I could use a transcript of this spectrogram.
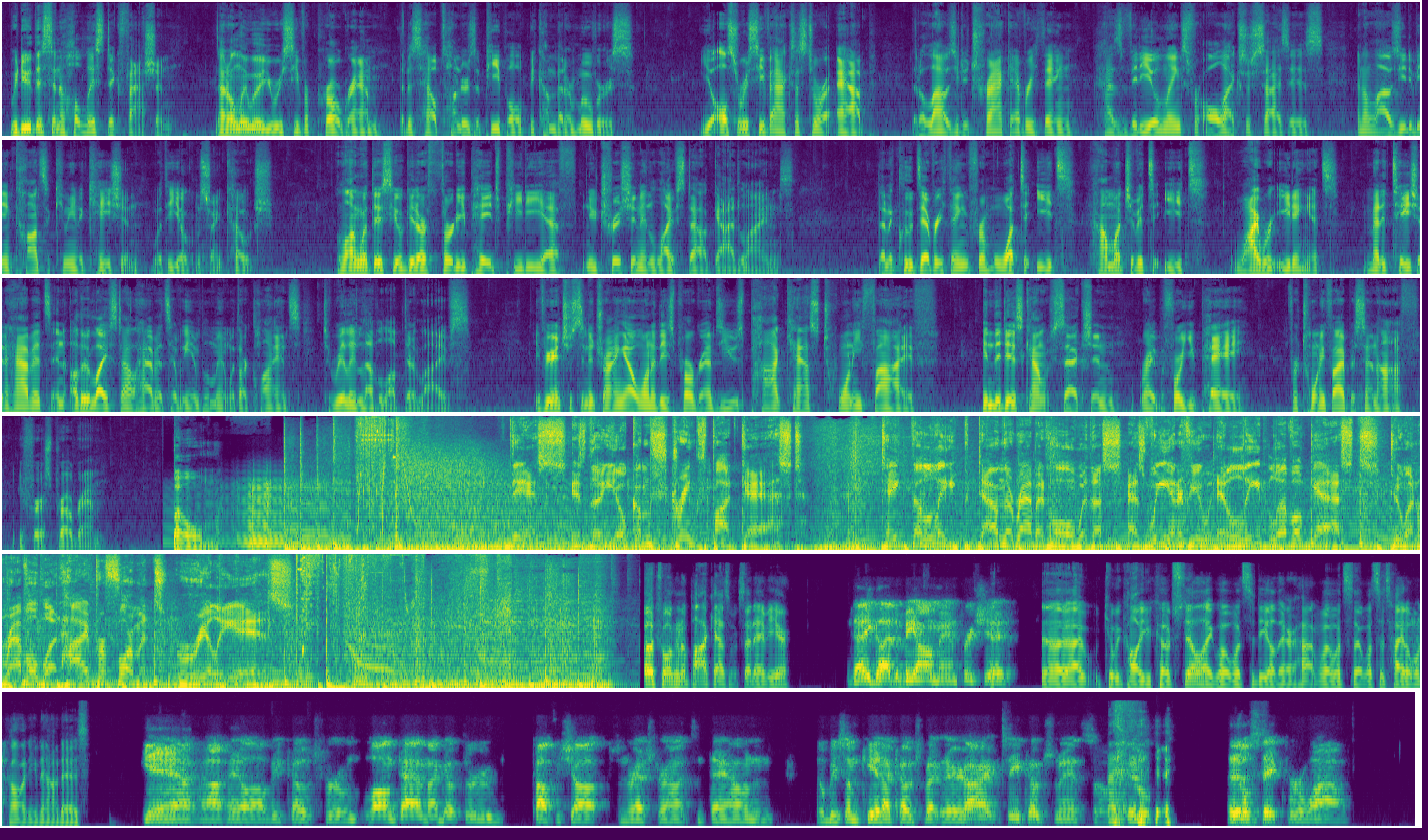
We do this in a holistic fashion. Not only will you receive a program that has helped hundreds of people become better movers, you'll also receive access to our app that allows you to track everything, has video links for all exercises, and allows you to be in constant communication with a Yoakum Strength coach. Along with this, you'll get our 30 page PDF nutrition and lifestyle guidelines that includes everything from what to eat, how much of it to eat, why we're eating it, meditation habits, and other lifestyle habits that we implement with our clients to really level up their lives. If you're interested in trying out one of these programs, use Podcast 25 in the discount section right before you pay for 25% off your first program. Boom. This is the Yoakum Strength Podcast take the leap down the rabbit hole with us as we interview elite level guests to unravel what high performance really is. Coach, welcome to the podcast. I'm excited to have you here. Hey, glad to be on, man. Appreciate it. Uh, I, can we call you coach still? Like, what, what's the deal there? How, what's the what's the title we're calling you nowadays? Yeah, uh, hell, I'll be coach for a long time. I go through coffee shops and restaurants in town and there'll be some kid I coach back there. All right, see you, Coach Smith. So it'll it'll stick for a while.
